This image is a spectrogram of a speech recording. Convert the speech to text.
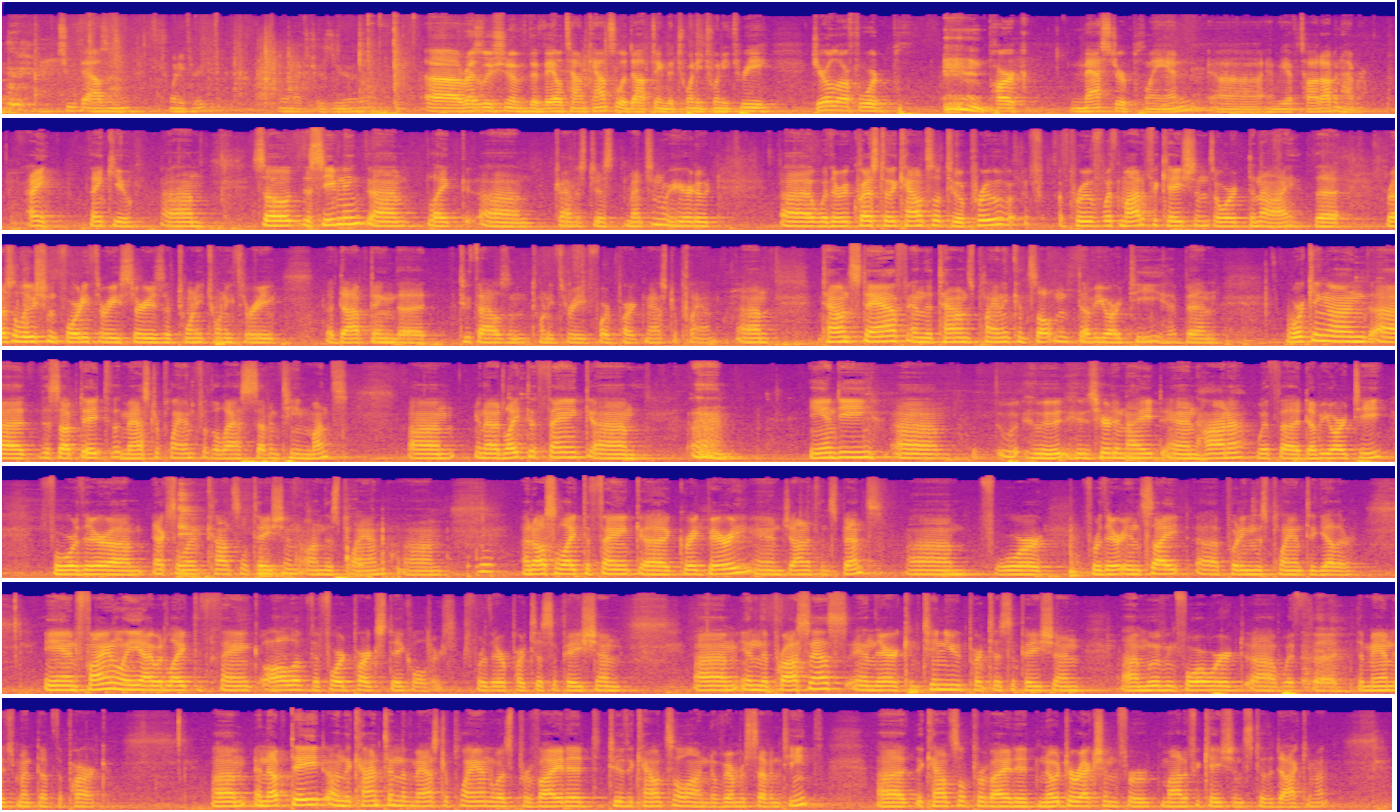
2023, one extra zero there. Uh, Resolution of the Vail Town Council adopting the 2023 Gerald R. Ford Park Master Plan, Uh, and we have Todd Oppenheimer. Hi, thank you. Um, So this evening, um, like um, Travis just mentioned, we're here to, uh, with a request to the council to approve, approve with modifications or deny the Resolution 43, Series of 2023, adopting the 2023 Ford Park Master Plan. Um, Town staff and the town's planning consultant, WRT, have been working on uh, this update to the master plan for the last 17 months. Um, And I'd like to thank um, Andy, um, who who's here tonight, and Hannah with uh, WRT for their um, excellent consultation on this plan. Um, I'd also like to thank uh, Greg Berry and Jonathan Spence um, for, for their insight uh, putting this plan together. And finally, I would like to thank all of the Ford Park stakeholders for their participation um, in the process and their continued participation uh, moving forward uh, with uh, the management of the park. Um, An update on the content of the master plan was provided to the council on November 17th. Uh, The council provided no direction for modifications to the document.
